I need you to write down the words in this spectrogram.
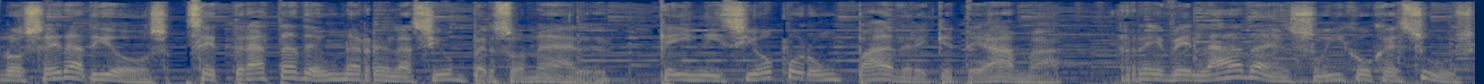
Conocer a Dios se trata de una relación personal que inició por un Padre que te ama, revelada en su Hijo Jesús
